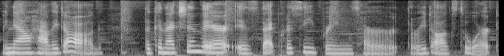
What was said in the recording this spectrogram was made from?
we now have a dog. The connection there is that Chrissy brings her three dogs to work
